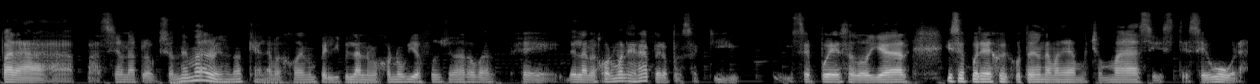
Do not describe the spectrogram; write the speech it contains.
para, hacer una producción de Marvel, ¿no? Que a lo mejor en una película a lo mejor no hubiera funcionado eh, de la mejor manera, pero pues aquí se puede desarrollar y se puede ejecutar de una manera mucho más este, segura.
